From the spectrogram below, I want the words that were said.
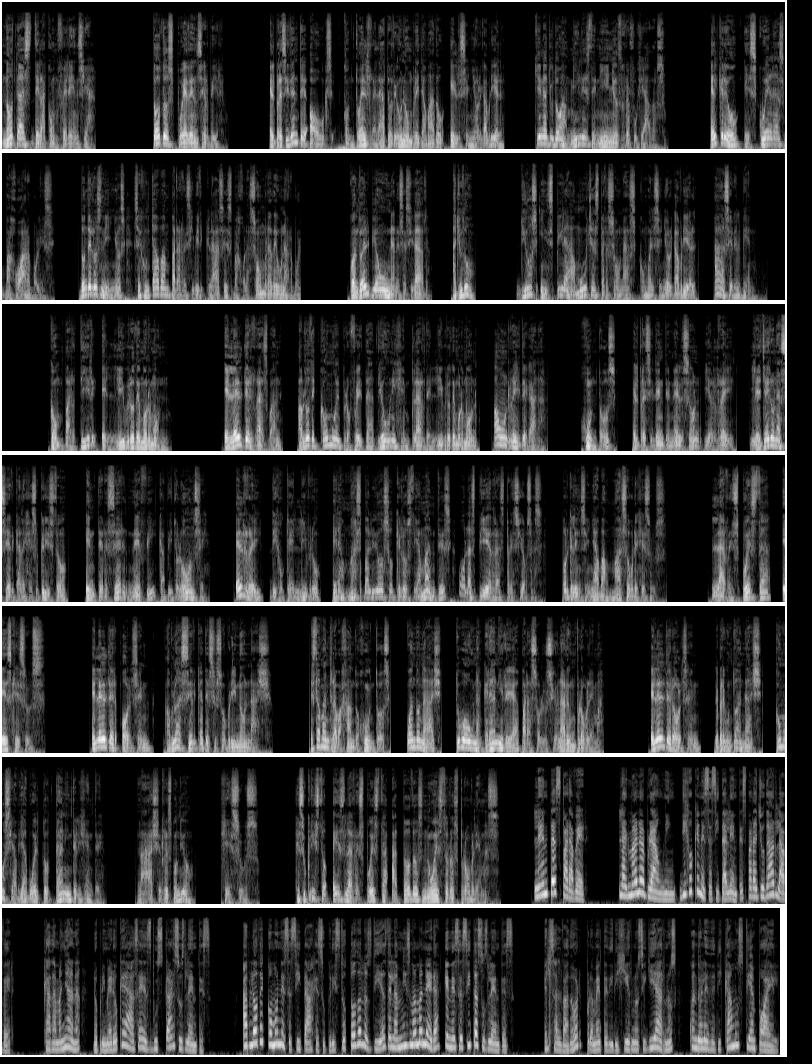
Notas de la conferencia. Todos pueden servir. El presidente Oaks contó el relato de un hombre llamado el señor Gabriel, quien ayudó a miles de niños refugiados. Él creó escuelas bajo árboles, donde los niños se juntaban para recibir clases bajo la sombra de un árbol. Cuando él vio una necesidad, ayudó. Dios inspira a muchas personas, como el señor Gabriel, a hacer el bien. Compartir el libro de Mormón. El elder Rasban habló de cómo el profeta dio un ejemplar del libro de Mormón a un rey de Ghana. Juntos, el presidente Nelson y el rey leyeron acerca de Jesucristo en Tercer Nefi capítulo 11. El rey dijo que el libro era más valioso que los diamantes o las piedras preciosas, porque le enseñaba más sobre Jesús. La respuesta es Jesús. El elder Olsen habló acerca de su sobrino Nash. Estaban trabajando juntos cuando Nash tuvo una gran idea para solucionar un problema. El elder Olsen le preguntó a Nash cómo se había vuelto tan inteligente. Nash respondió, Jesús. Jesucristo es la respuesta a todos nuestros problemas. Lentes para ver. La hermana Browning dijo que necesita lentes para ayudarla a ver. Cada mañana, lo primero que hace es buscar sus lentes. Habló de cómo necesita a Jesucristo todos los días de la misma manera que necesita sus lentes. El Salvador promete dirigirnos y guiarnos cuando le dedicamos tiempo a Él.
